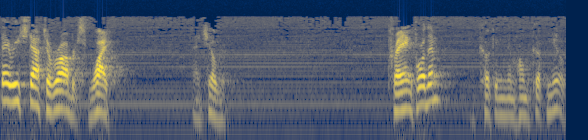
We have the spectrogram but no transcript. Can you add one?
They reached out to Robert's wife and children, praying for them cooking them home cooked meals.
